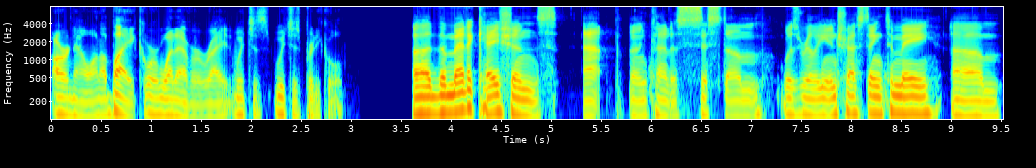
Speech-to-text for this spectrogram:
are now on a bike or whatever, right? Which is which is pretty cool. Uh, the medications app and kind of system was really interesting to me. Um,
